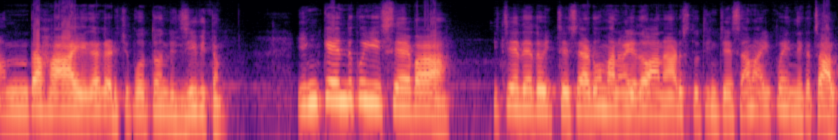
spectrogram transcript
అంత హాయిగా గడిచిపోతుంది జీవితం. ఇంకెందుకు ఈ సేవ? ఇచ్చేదేదో ఇచ్చేశాడు మనం ఏదో ఆనాడు స్థుతించేసాం అయిపోయింది ఇక చాలు.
